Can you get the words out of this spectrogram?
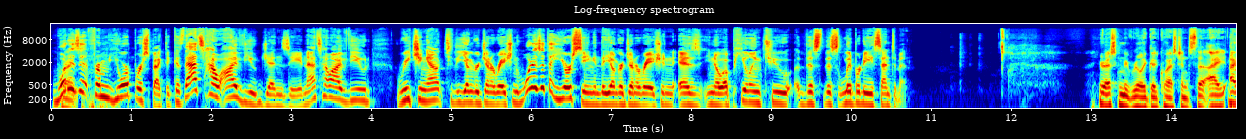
what right. is it from your perspective? Because that's how I viewed Gen Z, and that's how I viewed reaching out to the younger generation. What is it that you're seeing in the younger generation as you know appealing to this this liberty sentiment? You're asking me really good questions. That I, I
